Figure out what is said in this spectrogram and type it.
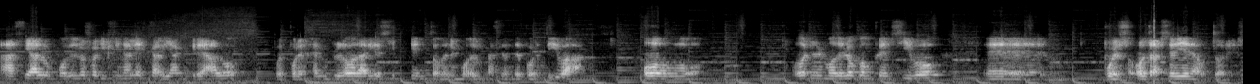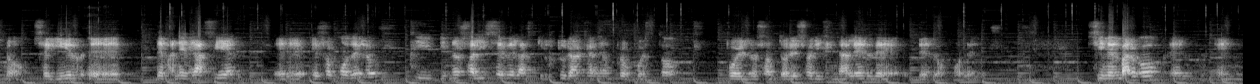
hacia los modelos originales que habían creado pues por ejemplo Darío Siento en el modelo de educación deportiva o, en el modelo comprensivo eh, pues otra serie de autores, ¿no? Seguir eh, de manera fiel eh, esos modelos y, no salirse de la estructura que habían propuesto pues los autores originales de, los modelos. Sin embargo, en,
